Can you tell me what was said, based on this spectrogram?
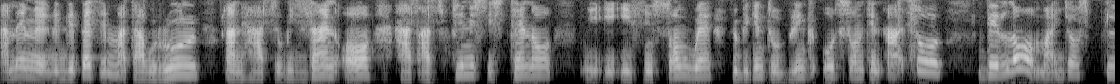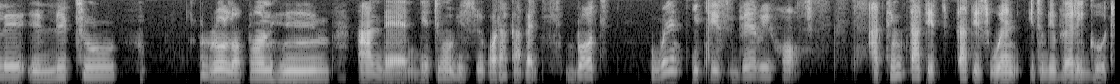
I mean, the person might have ruled and has resigned or has, has finished his tenure. Is in somewhere you begin to bring out something. And so the law might just play a little role upon him, and uh, the thing will be swept other carpet. But when it is very hot, I think that is that is when it will be very good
